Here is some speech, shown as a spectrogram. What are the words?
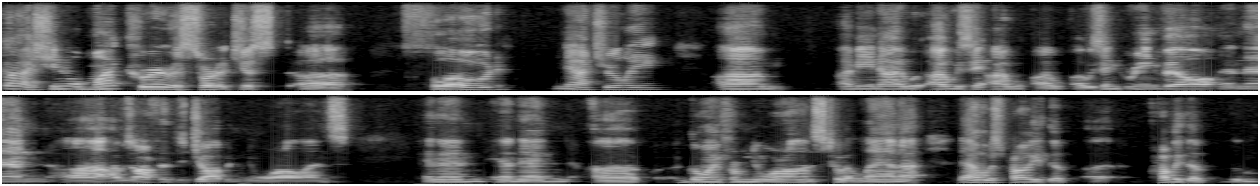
gosh, you know, my career has sort of just uh, flowed naturally. Um, I mean, I, I was in, I, I, I, was in Greenville, and then uh, I was offered the job in New Orleans, and then and then uh, going from New Orleans to Atlanta. That was probably the uh, probably the the,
